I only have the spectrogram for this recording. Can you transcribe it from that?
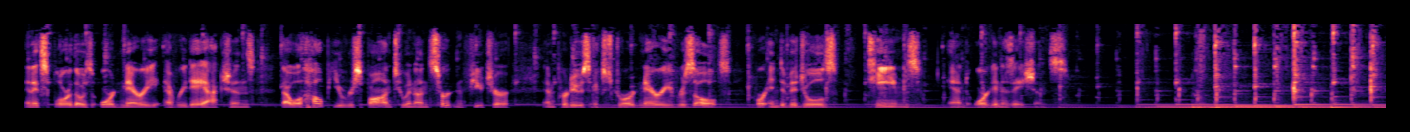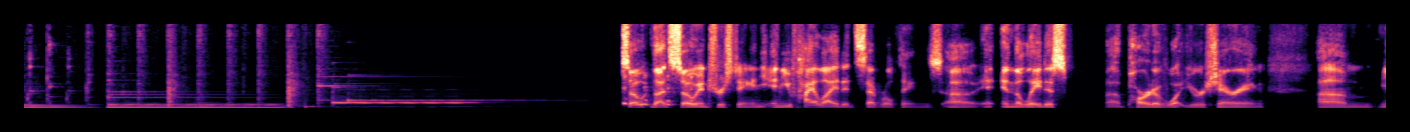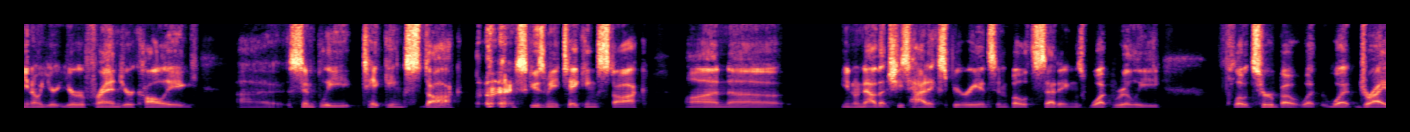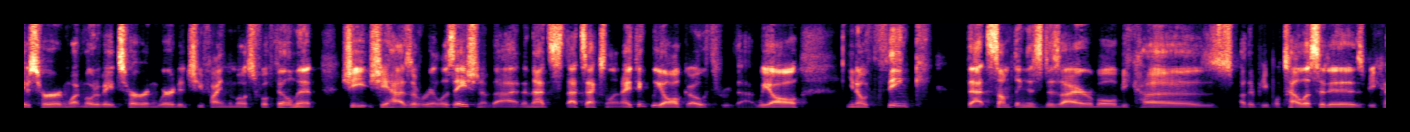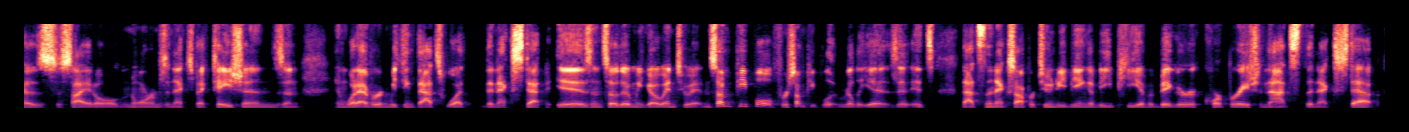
and explore those ordinary, everyday actions that will help you respond to an uncertain future and produce extraordinary results for individuals, teams, and organizations. so that's so interesting and, and you've highlighted several things uh, in, in, the latest uh, part of what you were sharing um, you know your your friend your colleague uh, simply taking stock, excuse me, taking stock on, uh, you know, now that she's had experience in both settings, what really floats her boat, what what drives her, and what motivates her, and where did she find the most fulfillment? She she has a realization of that, and that's that's excellent. I think we all go through that. We all, you know, think that something is desirable because other people tell us it is because societal norms and expectations and and whatever and we think that's what the next step is and so then we go into it. And some people for some people it really is. It, it's that's the next opportunity being a vp of a bigger corporation that's the next step.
